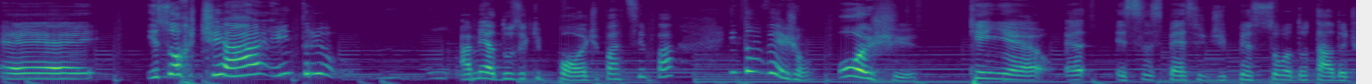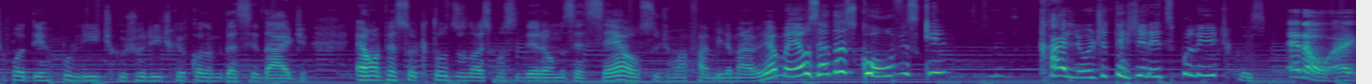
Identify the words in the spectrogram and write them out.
é, e sortear entre a meia dúzia que pode participar. Então vejam, hoje quem é, é essa espécie de pessoa dotada de poder político, jurídico e econômico da cidade é uma pessoa que todos nós consideramos excelso, de uma família maravilhosa. Amanhã é o Zé das Couves que calhou de ter direitos políticos. É, não, é,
